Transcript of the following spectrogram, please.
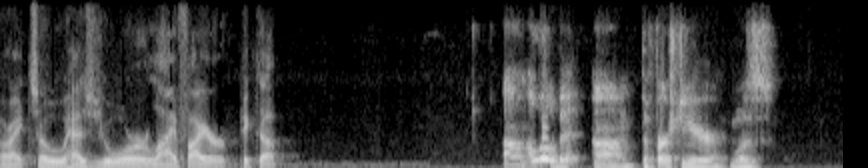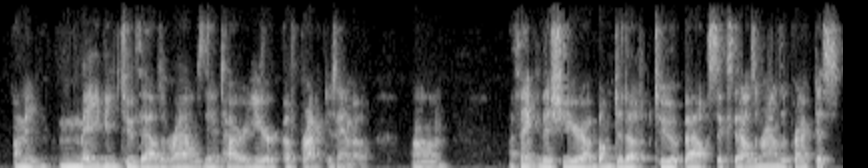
All right. So has your live fire picked up? Um, a little bit. Um, the first year was, I mean, maybe 2,000 rounds the entire year of practice ammo. Um, I think this year I bumped it up to about 6,000 rounds of practice.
